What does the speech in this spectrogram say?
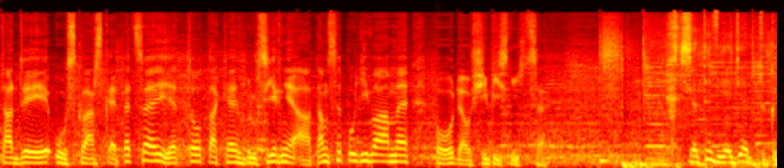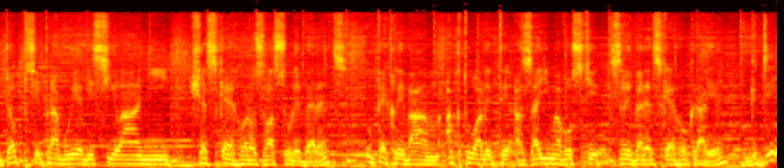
tady u Sklářské pece, je to také v Brusírně a tam se podíváme po další písničce. Chcete vědět, kdo připravuje vysílání Českého rozhlasu Liberec? Utekli vám aktuality a zajímavosti z Libereckého kraje? Kdy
